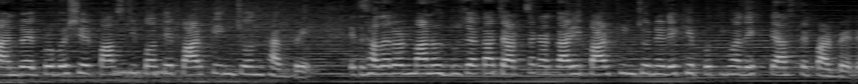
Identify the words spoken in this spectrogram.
পান্ডুয়ায় প্রবেশের পাঁচটি পথে পার্কিং জোন থাকবে। এতে সাধারণ মানুষ দু চাকা, চার চাকা গাড়ি পার্কিং জোনে রেখে প্রতিমা দেখতে আসতে পারবেন।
